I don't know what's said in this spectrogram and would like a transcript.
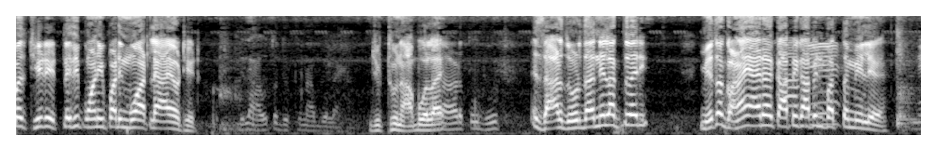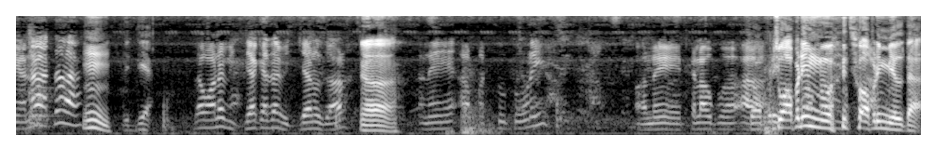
પછી ઠેઠ એટલેથી પાણી પાડીને હું આટલે આવ્યો ઠેઠ. એટલે આવું તો જુઠ્ઠું ના બોલાય. જુઠ્ઠું ના બોલાય. ઝાડ એ ઝાડ જોરદાર નહીં લાગતું યાર મેં તો ઘણા યાર કાપી કાપીને પત્તા મેલે નેના હતા. હમ. વિદ્યા. મને વિદ્યા કહેતા વિદ્યાનું ઝાડ. હા. અને આ પત્તું તોડી અને પેલા ઉપર ચોપડી. ચોપડી મેલતા.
